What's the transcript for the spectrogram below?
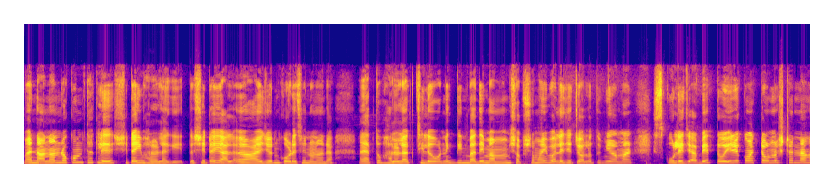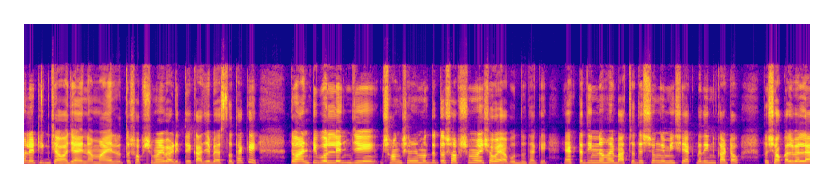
মানে নানান রকম থাকলে সেটাই ভালো লাগে। তো সেটাই আয়োজন করেছেন ওনারা। আর এত ভালো লাগছিল। অনেক দিন বাদে মাম্মাম সবসময় বলে যে, চলো তুমি আমার স্কুলে যাবে। তো এরকম একটা অনুষ্ঠান না হলে ঠিক যাওয়া যায় না। মায়েরা তো সবসময় বাড়িতে কাজে ব্যস্ত থাকে। তো আন্টি বললেন যে, সংসারের মধ্যে তো সবসময় সবাই আবদ্ধ থাকে। একটা দিন না হয় বাচ্চাদের সঙ্গে মিশে একটা দিন কাটাও। তো সকালবেলা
